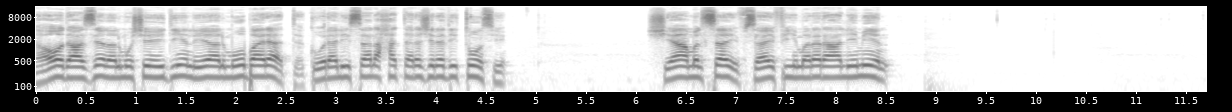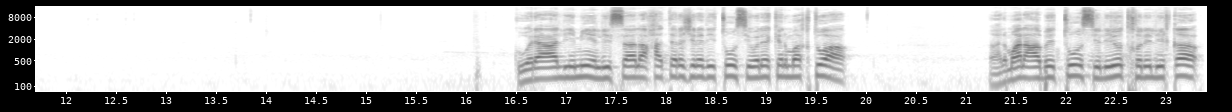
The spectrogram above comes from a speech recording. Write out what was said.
نعود أعزائنا المشاهدين للمباراة. كرة لصالح الترجي الذي التونسي. شيعمل سيف سيف مرر على اليمين. كرة على اليمين لصالح الترجي الذي التونسي ولكن مقطوعة. الملعب التونسي ليدخل اللقاء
